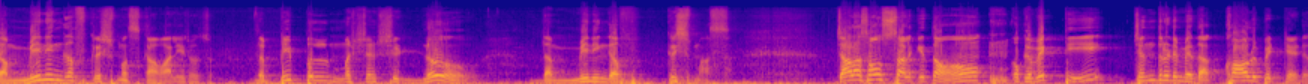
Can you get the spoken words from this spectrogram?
ద మీనింగ్ ఆఫ్ క్రిస్మస్ కావాలి ఈరోజు. The people mission should know the meaning of Christmas చాలా సంవత్సరాల క్రితం ఒక వ్యక్తి చంద్రుడి మీద కాలు పెట్టాడు.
